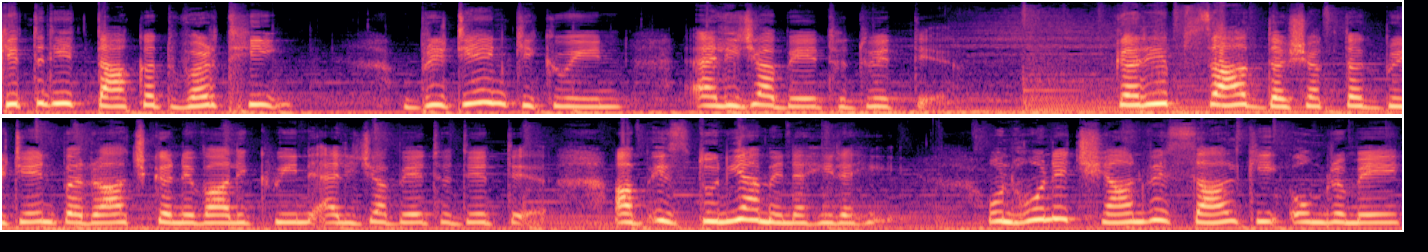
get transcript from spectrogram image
कितनी ताकतवर थी ब्रिटेन की क्वीन एलिजाबेथ द्वितीय। करीब सात दशक तक ब्रिटेन पर राज करने वाली क्वीन एलिजाबेथ द्वितीय अब इस दुनिया में नहीं रही। उन्होंने छियानवे साल की उम्र में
